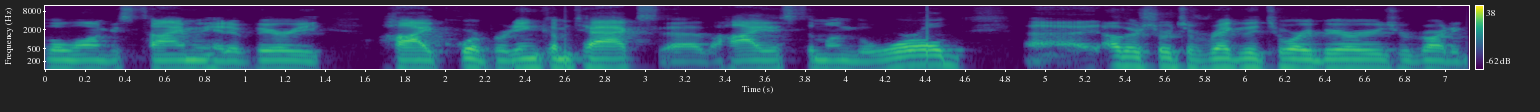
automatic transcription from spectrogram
For the longest time, we had a very high corporate income tax, uh, the highest among the world, uh, other sorts of regulatory barriers regarding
